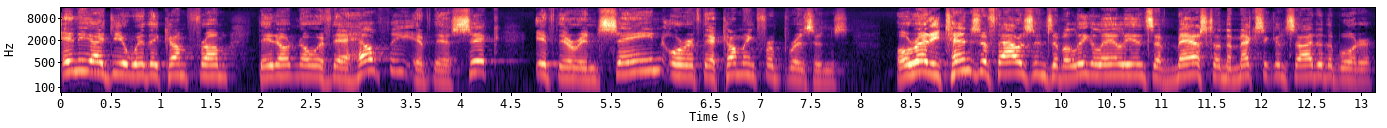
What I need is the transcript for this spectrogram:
any idea where they come from. They don't know if they're healthy, if they're sick, if they're insane, or if they're coming from prisons. Already, tens of thousands of illegal aliens have massed on the Mexican side of the border.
